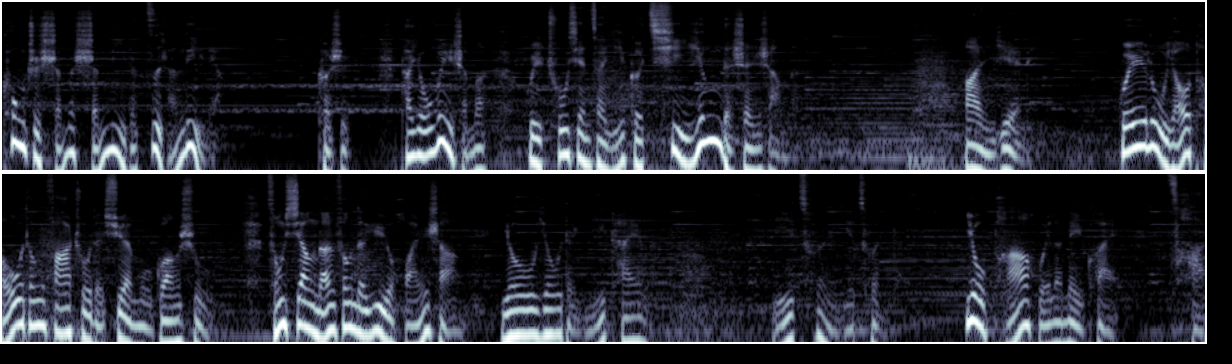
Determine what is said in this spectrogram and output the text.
控制什么神秘的自然力量？可是。它又为什么会出现在一个弃婴的身上呢？暗夜里，归路遥头灯发出的炫目光束，从向南风的玉环上悠悠地移开了，一寸一寸的，又爬回了那块惨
